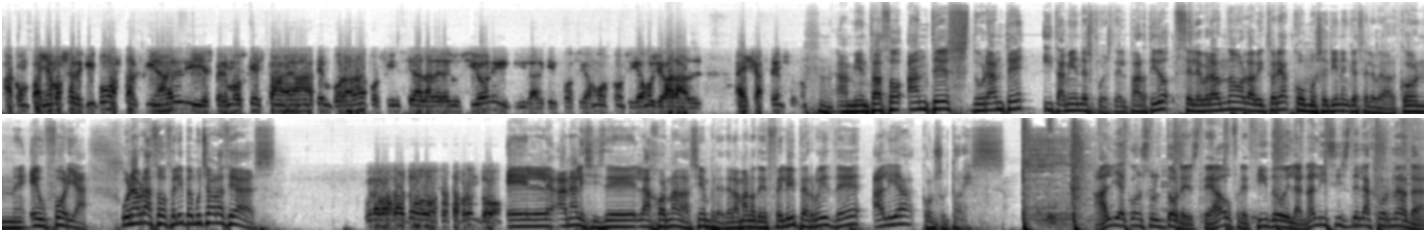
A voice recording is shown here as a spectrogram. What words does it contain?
acompañamos al equipo hasta el final y esperemos que esta temporada por fin sea la de la ilusión y, y la de que consigamos, consigamos llegar al, a ese ascenso. ¿no? Ambientazo antes, durante y también después del partido, celebrando la victoria como se tienen que celebrar, con euforia. Un abrazo, Felipe, muchas gracias. Un abrazo a todos, hasta pronto. El análisis de la jornada, siempre de la mano de Felipe Ruiz de Alia Consultores. Alia Consultores te ha ofrecido el análisis de la jornada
